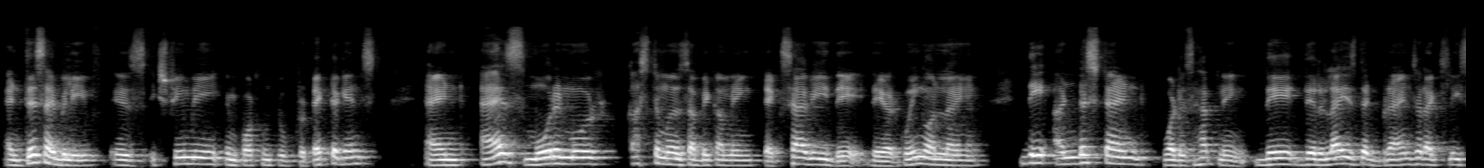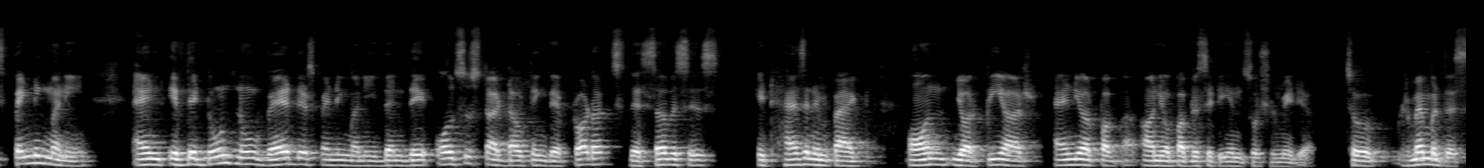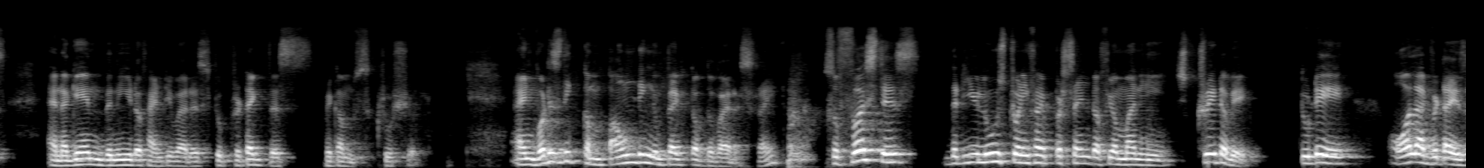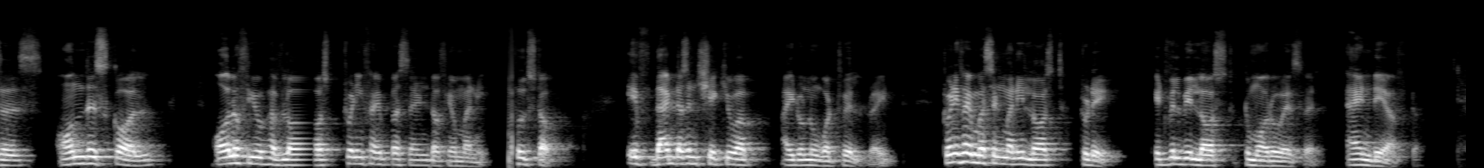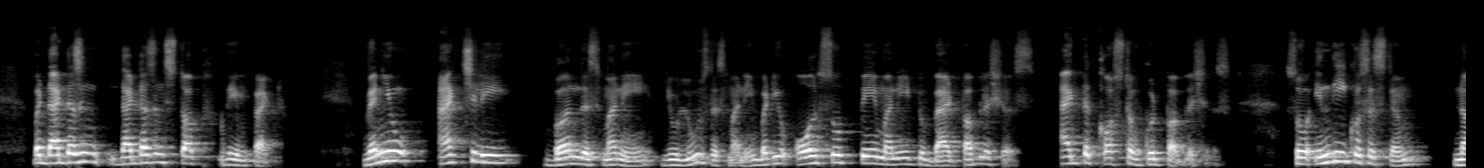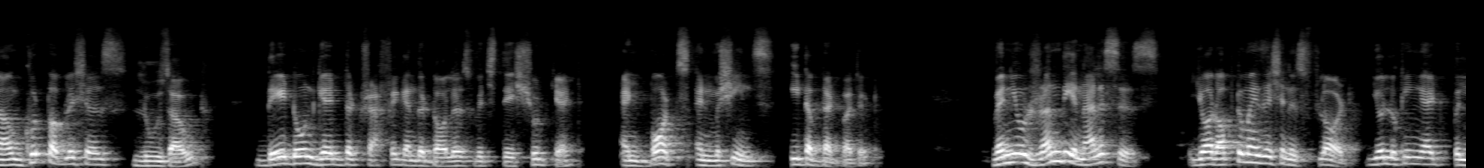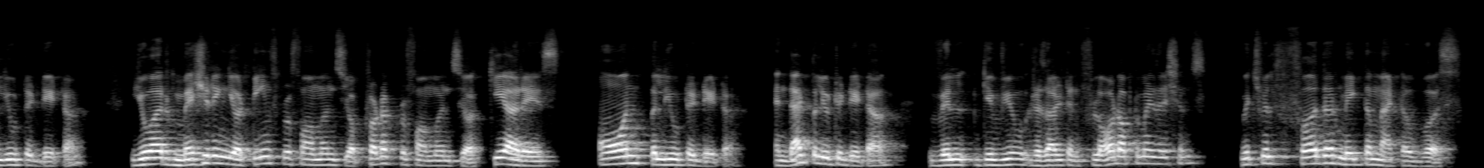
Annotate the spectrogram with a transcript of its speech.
And this, I believe, is extremely important to protect against. And as more and more customers are becoming tech savvy, they, they are going online, they understand what is happening. They, they realize that brands are actually spending money. And if they don't know where they're spending money, then they also start doubting their products, their services. It has an impact on your PR and your pub, on your publicity in social media. So remember this. And again, the need of antivirus to protect this becomes crucial. And what is the compounding impact of the virus, right? So first is that you lose 25% of your money straight away. Today, all advertisers on this call, all of you have lost 25% of your money, full stop. If that doesn't shake you up, I don't know what will, right? 25% money lost today. It will be lost tomorrow as well and day after. But that doesn't that doesn't stop the impact. When you actually burn this money, you lose this money, but you also pay money to bad publishers at the cost of good publishers. So in the ecosystem, now good publishers lose out. They don't get the traffic and the dollars which they should get. And bots and machines eat up that budget. When you run the analysis, your optimization is flawed. You're looking at polluted data. You are measuring your team's performance, your product performance, your KRAs on polluted data. And that polluted data will give you result in flawed optimizations, which will further make the matter worse.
